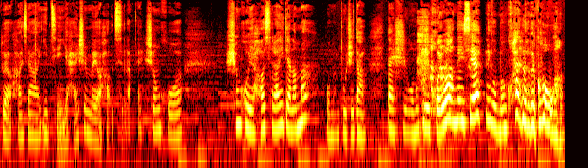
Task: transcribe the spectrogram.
对，好像疫情也还是没有好起来，生活生活也好起来一点了吗？我们不知道，但是我们可以回望那些 令我们快乐的过往。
